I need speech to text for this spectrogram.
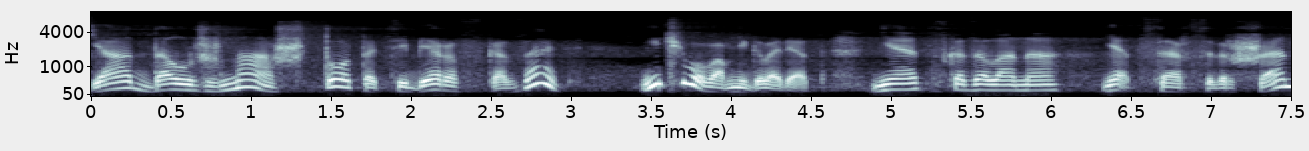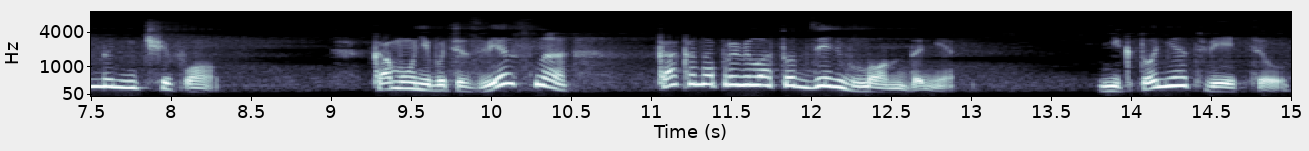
«я должна что-то тебе рассказать»?» Ничего вам не говорят. «Нет», — сказала она, — «Нет, сэр, совершенно ничего». «Кому-нибудь известно, как она провела тот день в Лондоне?» Никто не ответил.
